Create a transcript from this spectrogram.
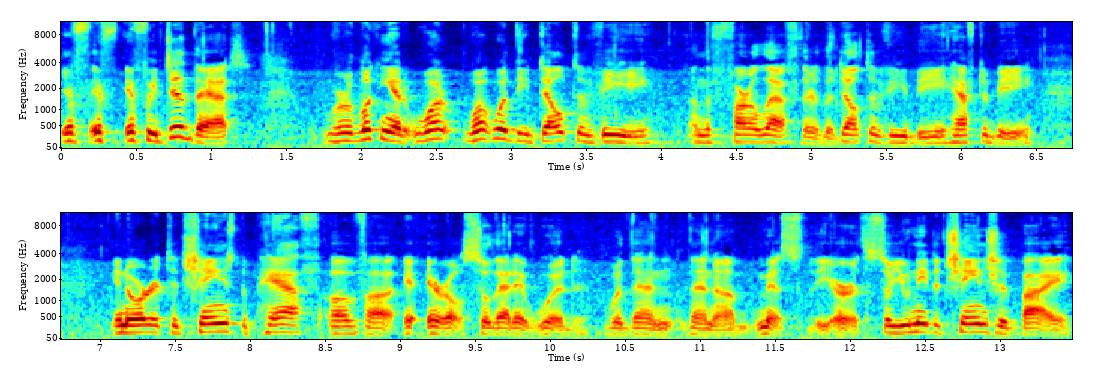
if, if, if we did that, we're looking at what, what would the delta V on the far left there, the delta VB, have to be in order to change the path of uh, Eros so that it would, would then, then uh, miss the Earth. So you need to change it by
